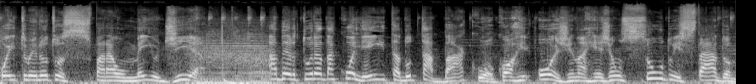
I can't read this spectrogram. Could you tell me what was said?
Oito minutos para o meio-dia. Abertura da colheita do tabaco ocorre hoje na região sul do estado.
